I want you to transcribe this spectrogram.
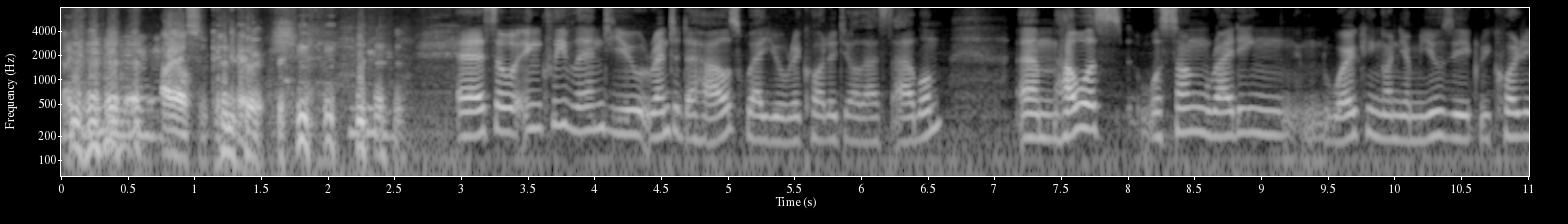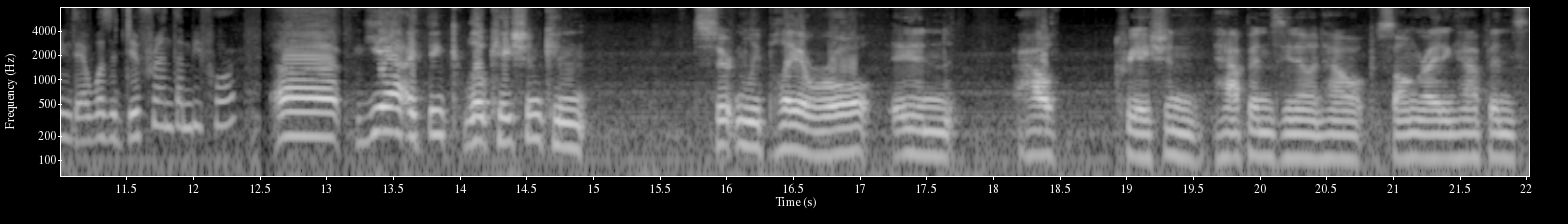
I, I also concur. Concur. Uh, so in Cleveland, you rented a house where you recorded your last album. Um, how was was songwriting and working on your music, recording there? Was it different than before? Uh, yeah, I think location can certainly play a role in how creation happens, you know, and how songwriting happens.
